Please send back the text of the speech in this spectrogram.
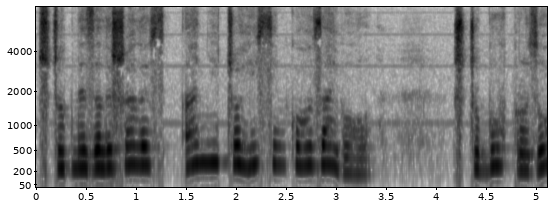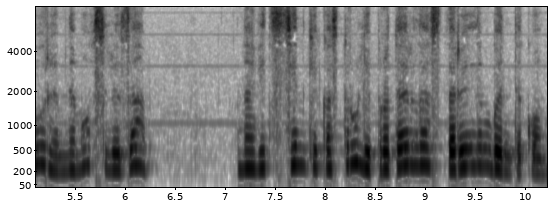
щоб не залишалось анічогісінького зайвого, щоб був прозорим, немов сльоза. Навіть стінки каструлі протерла стерильним бинтиком.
